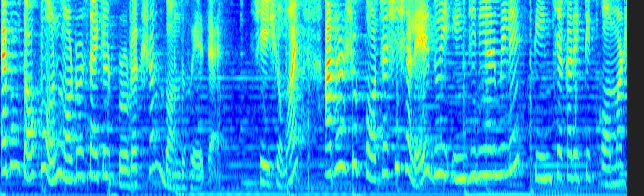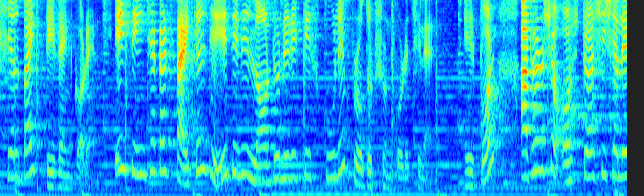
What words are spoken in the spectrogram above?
এবং তখন মোটরসাইকেল প্রোডাকশন বন্ধ হয়ে যায়। সেই সময় আঠারোশো পঁচাশি সালে দুই ইঞ্জিনিয়ার মিলে তিন চাকার একটি কমার্শিয়াল বাইক ডিজাইন করেন। এই তিন চাকার সাইকেলটি তিনি লন্ডনের একটি স্কুলে প্রদর্শন করেছিলেন। এরপর আঠারোশো অষ্টআশি সালে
